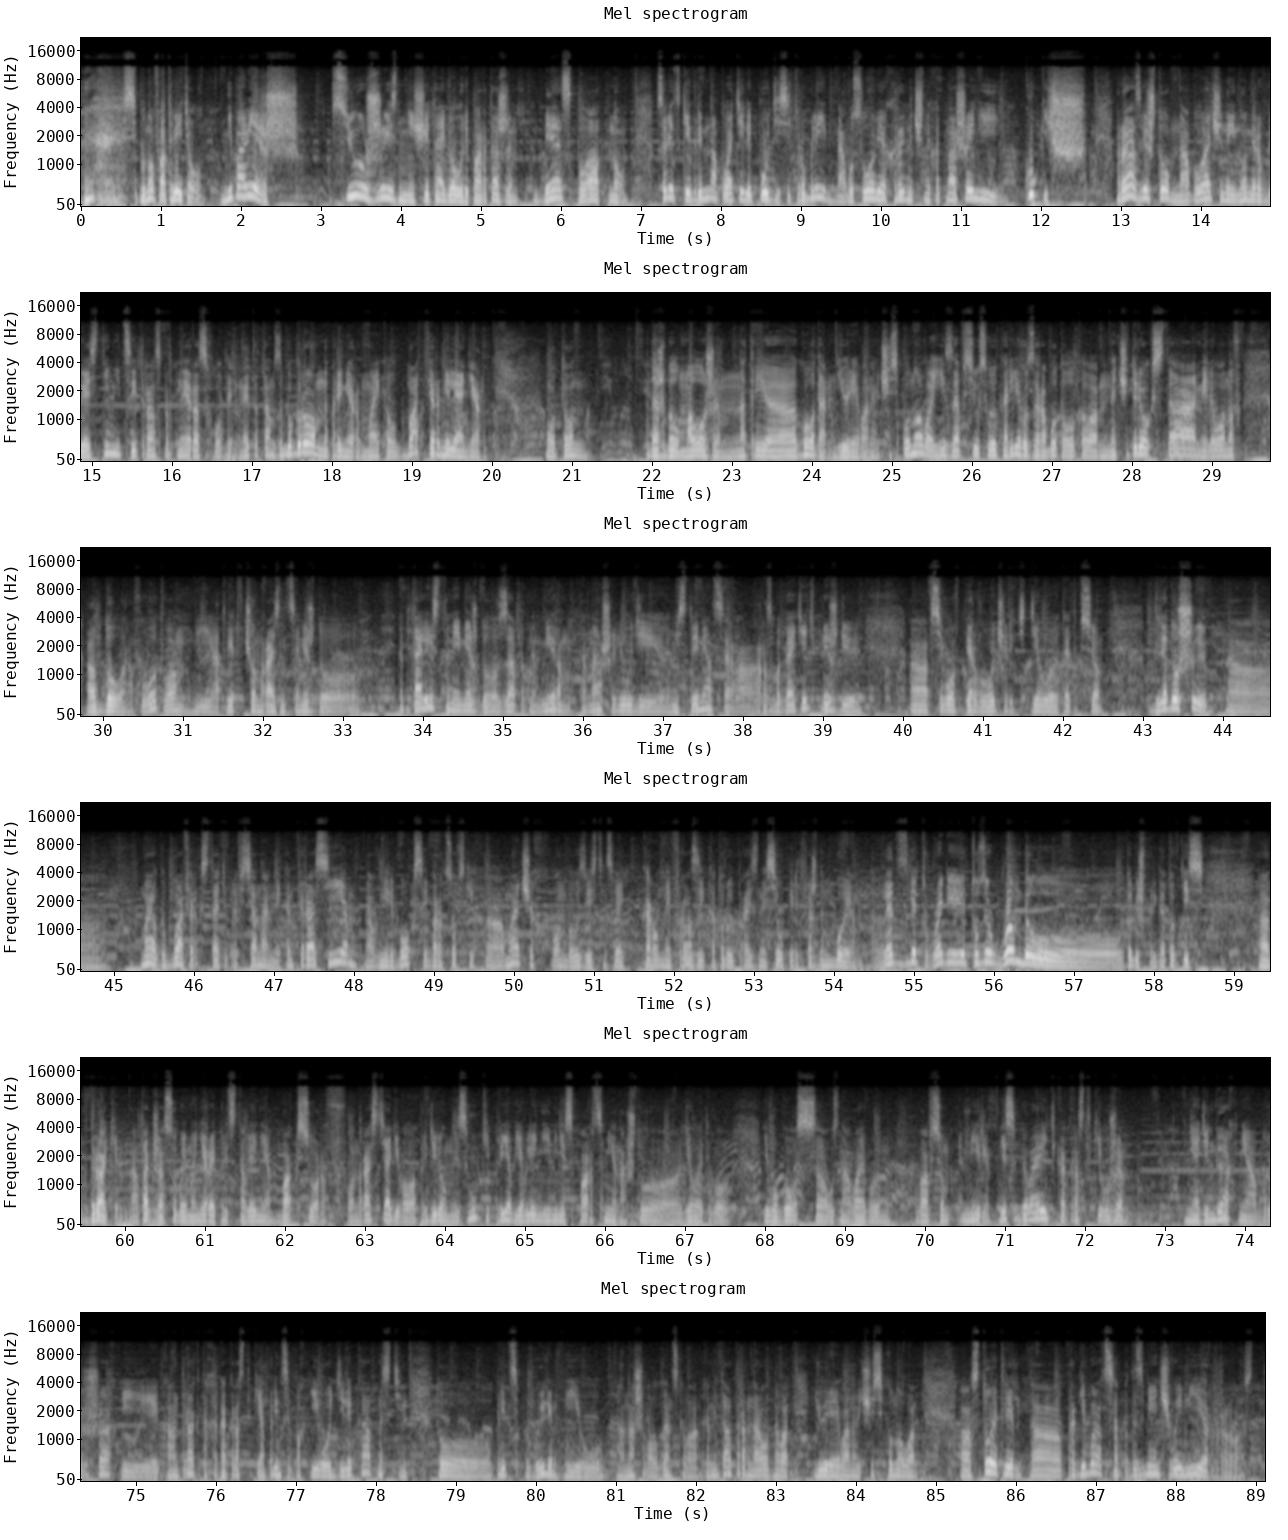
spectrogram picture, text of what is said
Эх, Сипунов ответил, не поверишь, Всю жизнь, не считая, вел репортажи бесплатно. В советские времена платили по 10 рублей, а в условиях рыночных отношений кукиш. Разве что на оплаченный номер в гостинице и транспортные расходы. Это там за бугром, например, Майкл Баффер миллионер. Вот он даже был моложе на три э, года Юрия Ивановича Сипунова и за всю свою карьеру заработал около 400 миллионов э, долларов. Вот вам и ответ, в чем разница между капиталистами, между западным миром. Наши люди не стремятся а разбогатеть прежде э, всего, в первую очередь делают это все для души. Майлк Баффер, кстати, профессиональный конферансье в мире бокса и борцовских э, матчах. Он был известен своей коронной фразой, которую произносил перед каждым боем. «Let's get ready to the rumble!» То бишь, приготовьтесь э, к драке, а также особой манерой представления боксеров. Он растягивал определенные звуки при объявлении имени спортсмена, что делает его, его голос узнаваемым во всем мире. Если говорить как раз-таки уже не о деньгах, не о брышах и контрактах, а как раз-таки о принципах его деликатности, то принципы были и у нашего луганского комментатора народного Юрия Ивановича Сипунова. А стоит ли а, прогибаться под изменчивый мир?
